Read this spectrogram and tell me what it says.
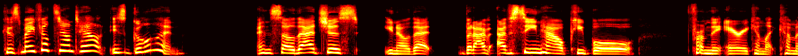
Because Mayfield's downtown is gone. And so that just, you know, that, but I've, I've seen how people from the area can like come,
